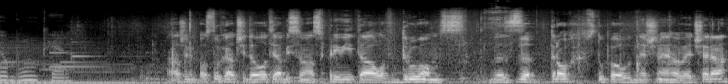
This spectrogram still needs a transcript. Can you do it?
Bunker. Vážení poslucháči, dovolte, aby som vás privítal v druhom z, z troch vstupov dnešného večera,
